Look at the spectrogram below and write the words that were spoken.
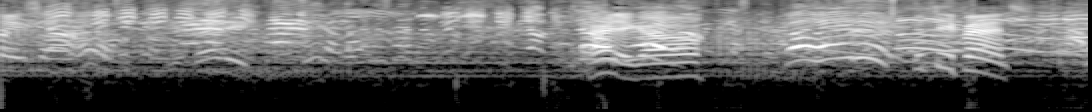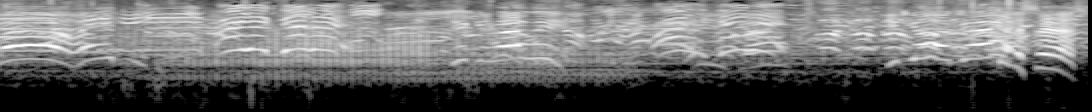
face on, huh? Ready. There you go. Go, Hayden! Good defense. Go, Hayden! Kick it, Riley! There you go. Keep going, Gray! Good assist.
